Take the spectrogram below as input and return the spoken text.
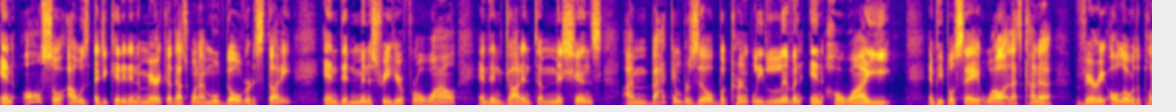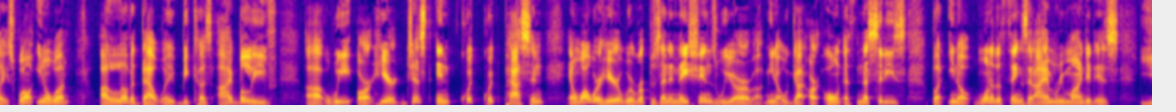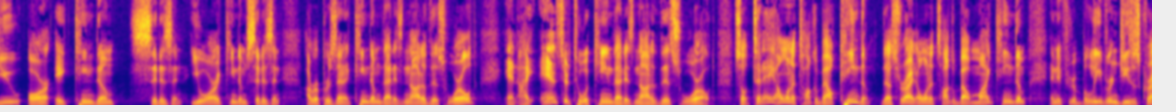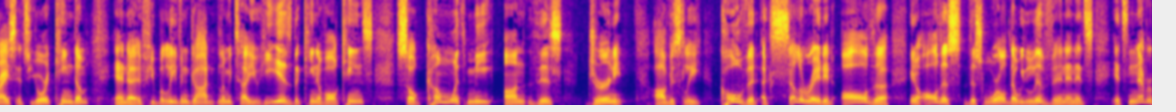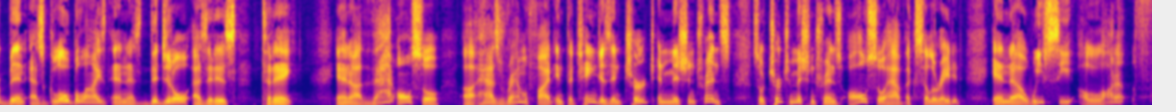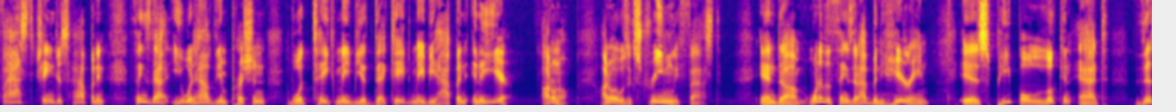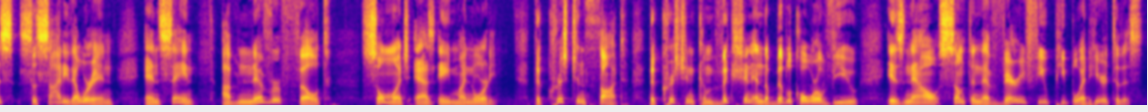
And also, I was educated in America. That's when I moved over to study and did ministry here for a while and then got into missions. I'm back in Brazil, but currently living in Hawaii. And people say, well, that's kind of very all over the place. Well, you know what? I love it that way because I believe uh, we are here just in quick, quick passing. And while we're here, we're representing nations. We are, uh, you know, we got our own ethnicities. But, you know, one of the things that I am reminded is you are a kingdom citizen. You are a kingdom citizen. I represent a kingdom that is not of this world, and I answer to a king that is not of this world. So today I want to talk about kingdom. That's right. I want to talk about my kingdom. And if you're a believer in Jesus Christ, it's your kingdom. And uh, if you believe in God, let me tell you, He is the King of all kings. So come with me on this journey. Obviously, COVID accelerated all the you know all this this world that we live in, and it's it's never been as globalized and as digital as it is today, and uh, that also. Uh, has ramified into changes in church and mission trends. So, church and mission trends also have accelerated, and uh, we see a lot of fast changes happening. Things that you would have the impression would take maybe a decade, maybe happen in a year. I don't know. I know it was extremely fast. And um, one of the things that I've been hearing is people looking at this society that we're in and saying, I've never felt so much as a minority. The Christian thought, the Christian conviction, and the biblical worldview is now something that very few people adhere to this.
